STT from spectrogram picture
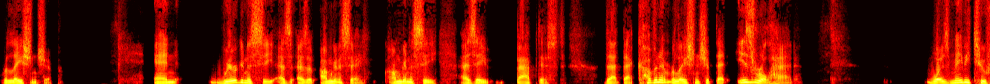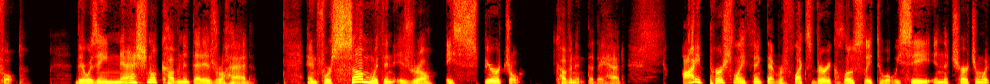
relationship and we're going to see as as a i'm going to say i'm going to see as a baptist that that covenant relationship that Israel had was maybe twofold. There was a national covenant that Israel had, and for some within Israel, a spiritual covenant that they had. I personally think that reflects very closely to what we see in the church and what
